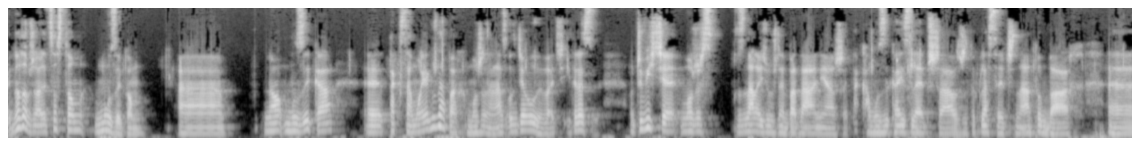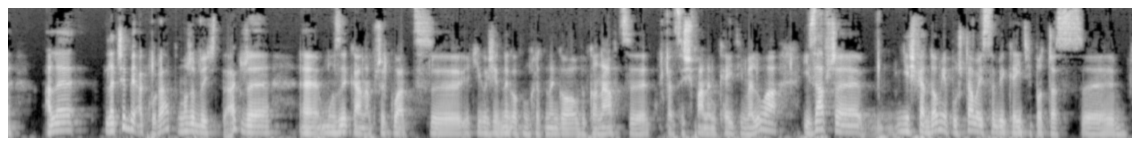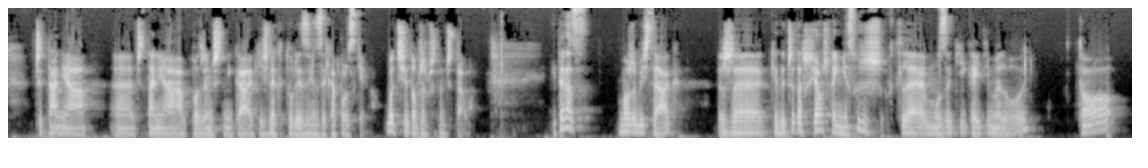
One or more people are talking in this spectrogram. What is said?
No dobrze, ale co z tą muzyką? No, muzyka, tak samo jak zapach, może na nas oddziaływać. I teraz, oczywiście, możesz znaleźć różne badania, że taka muzyka jest lepsza, że to klasyczna, to Bach, e, ale dla ciebie akurat może być tak, że e, muzyka na przykład e, jakiegoś jednego konkretnego wykonawcy, na przykład jesteś fanem Katie Melua i zawsze nieświadomie puszczałeś sobie Katie podczas czytania, czytania podręcznika, jakiejś lektury z języka polskiego, bo ci się dobrze przy tym czytało. I teraz może być tak, że kiedy czytasz książkę i nie słyszysz w tle muzyki Katie Melua, to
